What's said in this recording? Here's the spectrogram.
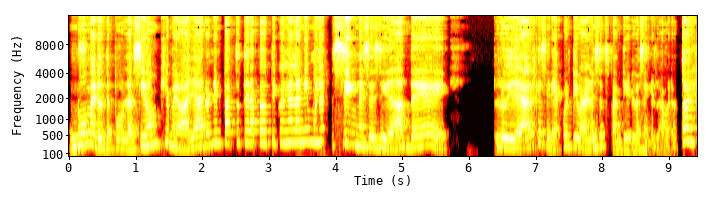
números de población que me vaya a dar un impacto terapéutico en el animal sin necesidad de lo ideal que sería cultivarlas, expandirlas en el laboratorio.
